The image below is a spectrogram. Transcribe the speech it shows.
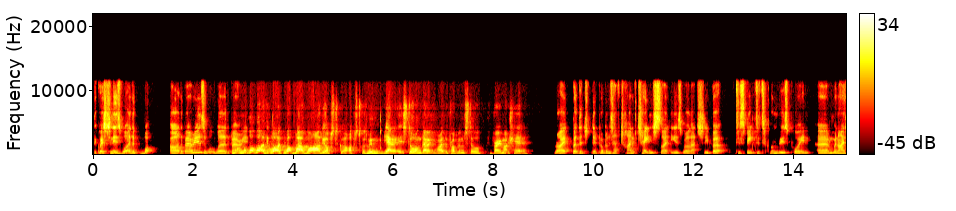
The question is, what are the what are the barriers, or what were the barriers? What what what what, what, what, what are the obstacle, obstacles? I mean, yeah, it's still ongoing, right? The problem's still very much here. Right, but the, the problems have kind of changed slightly as well, actually. But to speak to Tokunbo's point, um, when I,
